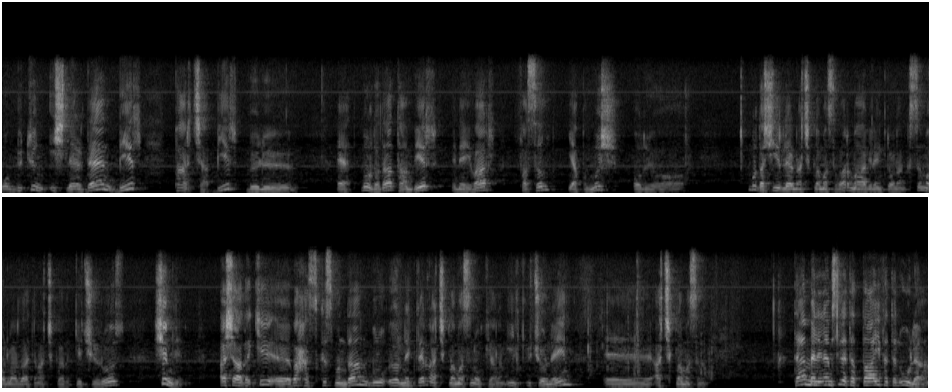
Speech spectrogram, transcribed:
O bütün işlerden bir parça, bir bölüm. Evet, burada da tam bir ney var? Fasıl yapılmış oluyor. Burada şiirlerin açıklaması var. Mavi renkli olan kısım. Oraları zaten açıkladık. Geçiyoruz. Şimdi aşağıdaki e, kısmından bu örneklerin açıklamasını okuyalım. İlk üç örneğin e, açıklamasını. Teemmel el-emsilete taifetel ula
